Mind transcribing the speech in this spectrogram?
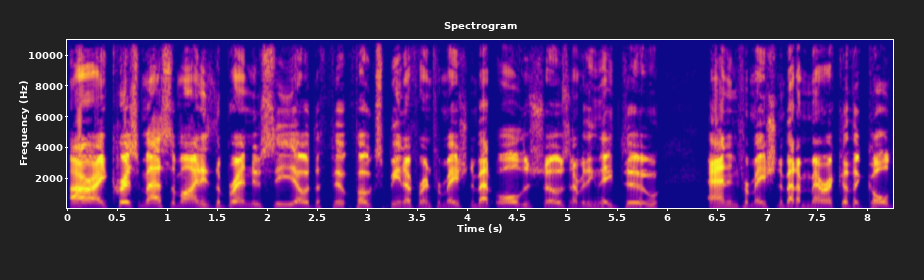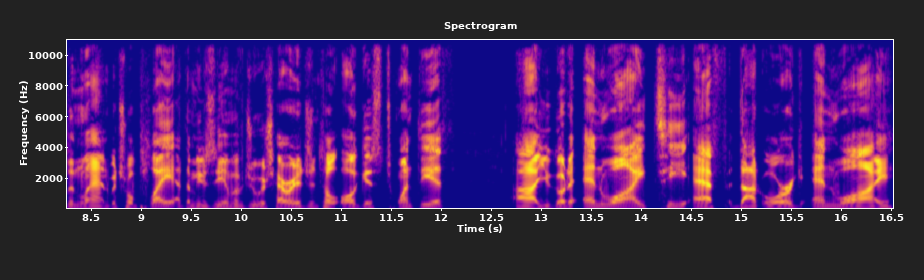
All right, Chris Massimine, he's the brand new CEO of the Folksbiene for information about all the shows and everything they do, and information about America, the Golden Land, which will play at the Museum of Jewish Heritage until August 20th. Uh, you go to nytf.org, ny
